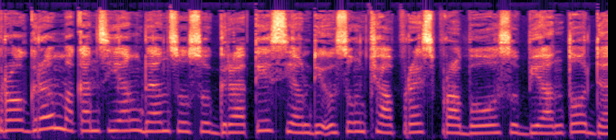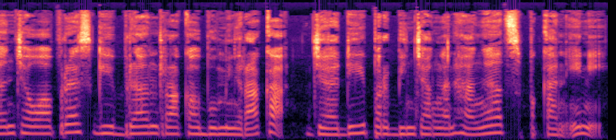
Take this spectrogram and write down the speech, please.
Program makan siang dan susu gratis yang diusung Capres Prabowo Subianto dan Cawapres Gibran Raka Buming Raka jadi perbincangan hangat sepekan ini.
